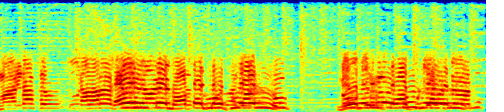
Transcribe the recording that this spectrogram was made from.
માતા તારા માતા ક્યાંથી આવી?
